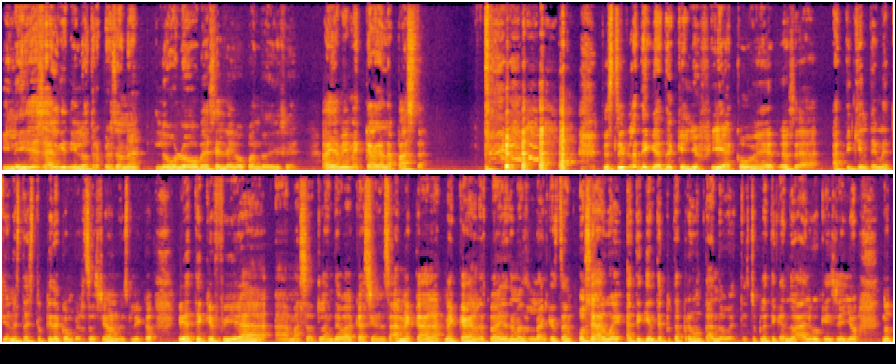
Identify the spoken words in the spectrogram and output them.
Y le dices a alguien y la otra persona, luego, luego ves el ego cuando dice, ay, a mí me caga la pasta. te estoy platicando que yo fui a comer, o sea, ¿a ti quién te metió en esta estúpida conversación? ¿Me explico? Fíjate que fui a, Mazatlán de vacaciones. Ah, me cagan, me cagan las playas de Mazatlán que están. O sea, güey, ¿a ti quién te está preguntando, güey? Te estoy platicando algo que hice yo. No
